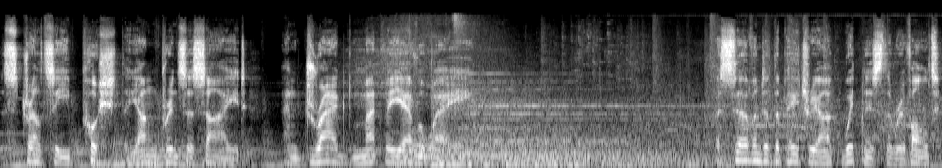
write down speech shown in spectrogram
The Streltsy pushed the young prince aside and dragged Matveyev away. A servant of the Patriarch witnessed the revolt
